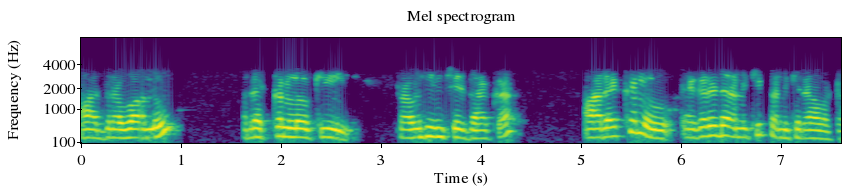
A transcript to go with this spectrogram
ఆ ద్రవాలు రెక్కల్లోకి ప్రవహించేదాకా ఆ రెక్కలు ఎగరడానికి పనికిరావట.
